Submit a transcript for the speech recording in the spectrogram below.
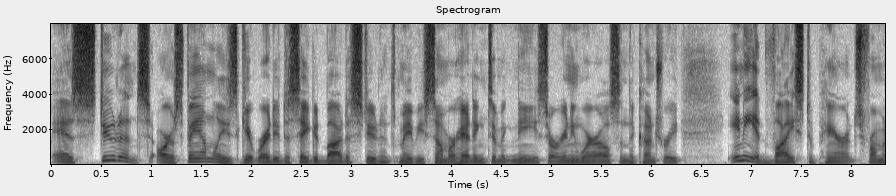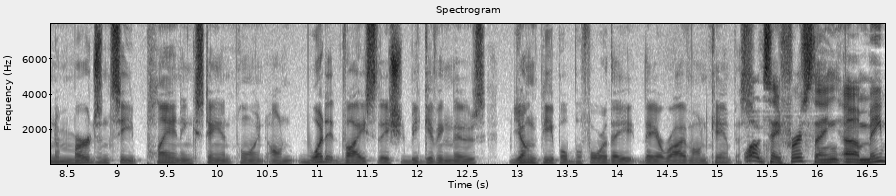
As students or as families get ready to say goodbye to students, maybe some are heading to McNeese or anywhere else in the country, any advice to parents from an emergency planning standpoint on what advice they should be giving those young people before they, they arrive on campus? Well, I would say first thing, uh, make,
